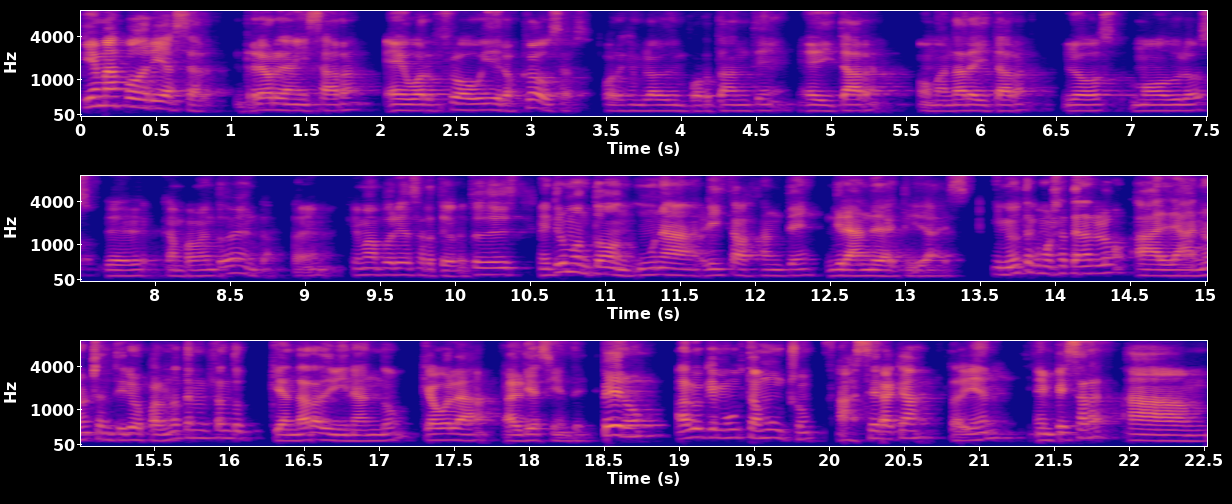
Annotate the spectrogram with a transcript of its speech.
¿Qué más podría hacer? Reorganizar el workflow de los closers por ejemplo, algo importante, editar o mandar a editar los módulos del campamento de venta. ¿está bien? ¿Qué más podría ser Teo? Entonces, metí un montón, una lista bastante grande de actividades. Y me gusta como ya tenerlo a la noche anterior, para no tener tanto que andar adivinando qué hago la, al día siguiente. Pero algo que me gusta mucho hacer acá, ¿está bien? Empezar a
